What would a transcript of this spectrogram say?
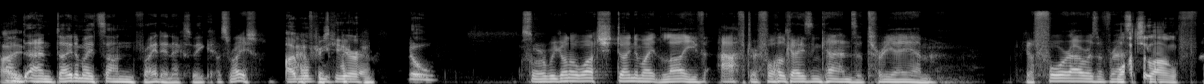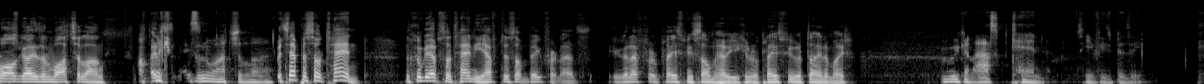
I, And, and Dynamite's on Friday next week. That's right. I won't after be here. SmackDown. No. So are we going to watch Dynamite live after Fall Guys and Cans at 3 a.m.? We got four hours of rest. Watch along. Fall Guys and watch along. Fall Guys and watch along. It's episode 10. It's going to be episode 10. You have to do something big for it, lads. You're going to have to replace me somehow. You can replace me with Dynamite. We can ask 10, see if he's busy.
